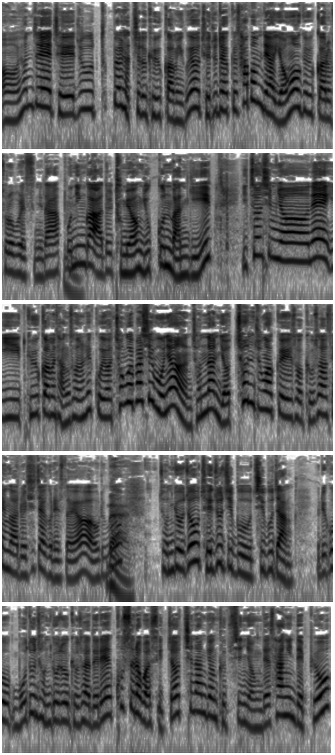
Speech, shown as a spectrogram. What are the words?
어, 현재 제주 특별자치도 교육감이고요. 제주대학교 사범대학 영어교육과를 졸업을 했습니다. 본인과 아들 2명, 육군 만기. 2010년에 이 교육감을 당선을 했고요. 1985년 전남 여천중학교에서 교사 생활을 시작을 했어요. 그리고 네. 전교조 제주지부 지부장 그리고 모든 전교조 교사들의 코스라고 할 수 있죠. 친환경 급신 영대 상인 대표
